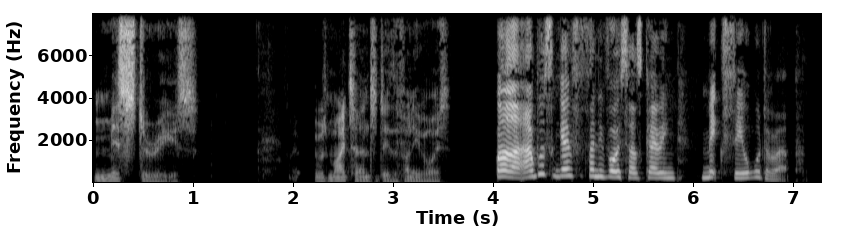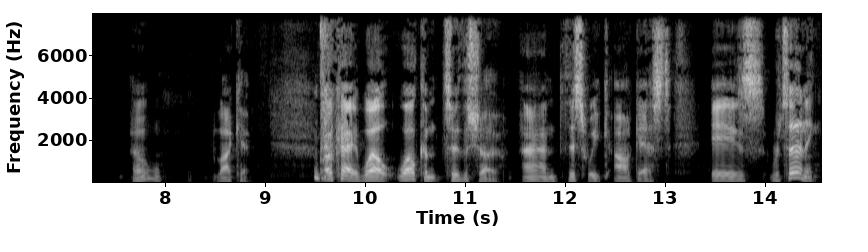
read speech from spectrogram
mysteries. It was my turn to do the funny voice. Well, I wasn't going for funny voice. I was going mix the order up. Oh, like it. Okay, well, welcome to the show. And this week, our guest is returning.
